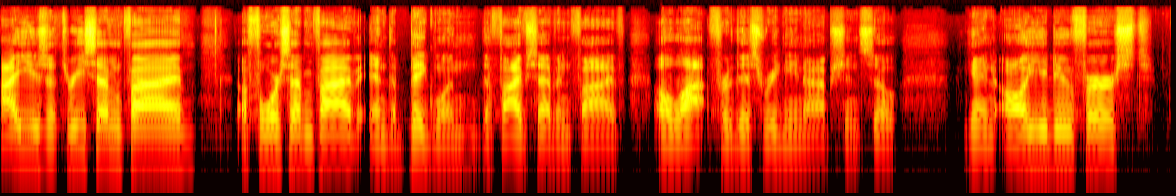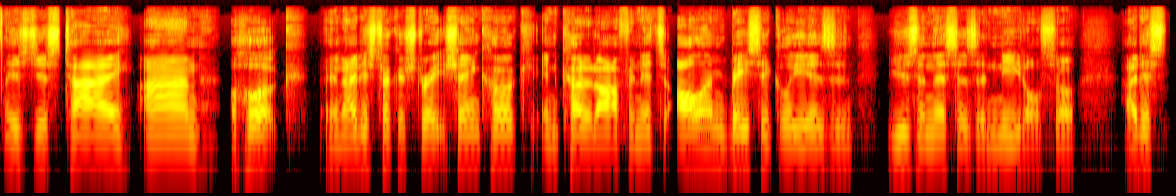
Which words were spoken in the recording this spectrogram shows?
I use a 375, a 475, and the big one, the 575, a lot for this rigging option. So again, all you do first is just tie on a hook. And I just took a straight shank hook and cut it off. And it's all I'm basically is using this as a needle. So I just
